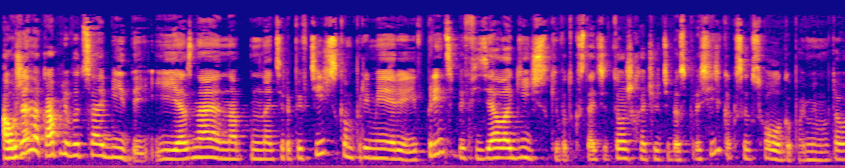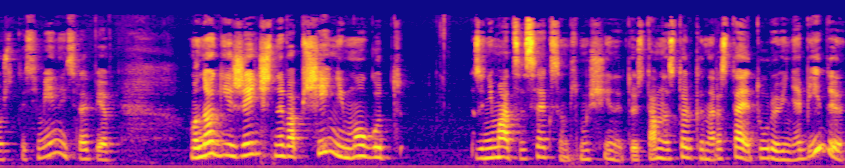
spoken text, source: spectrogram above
а уже накапливаются обиды. И я знаю на, на терапевтическом примере и, в принципе, физиологически, вот, кстати, тоже хочу тебя спросить, как сексолога, помимо того, что ты семейный терапевт, многие женщины вообще не могут заниматься сексом с мужчиной. То есть там настолько нарастает уровень обиды,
